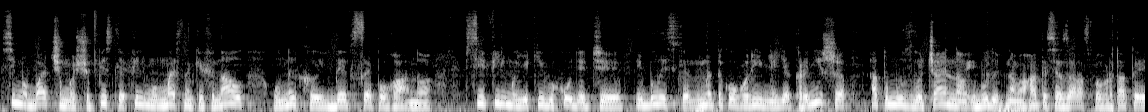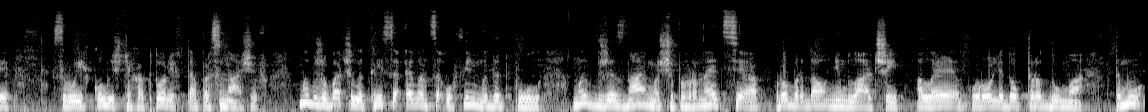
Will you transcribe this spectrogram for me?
всі ми бачимо, що після фільму Месники фінал у них йде все погано. Всі фільми, які виходять е, і близько не такого рівня, як раніше, а тому, звичайно, і будуть намагатися зараз повертати своїх колишніх акторів та персонажів. Ми вже бачили Кріса Еванса у фільмі Дедпул. Ми вже знаємо, що повернеться Роберт Дауні младший, але у ролі доктора Дума. Тому,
